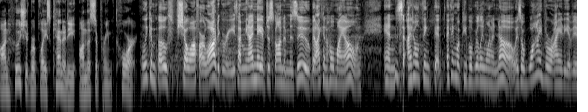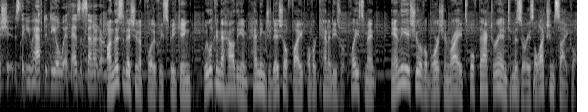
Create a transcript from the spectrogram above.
on who should replace Kennedy on the Supreme Court. We can both show off our law degrees. I mean, I may have just gone to Mizzou, but I can hold my own. And I don't think that, I think what people really want to know is a wide variety of issues that you have to deal with as a senator. On this edition of Politically Speaking, we look into how the impending judicial fight over Kennedy's replacement and the issue of abortion rights will factor into Missouri's election cycle.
